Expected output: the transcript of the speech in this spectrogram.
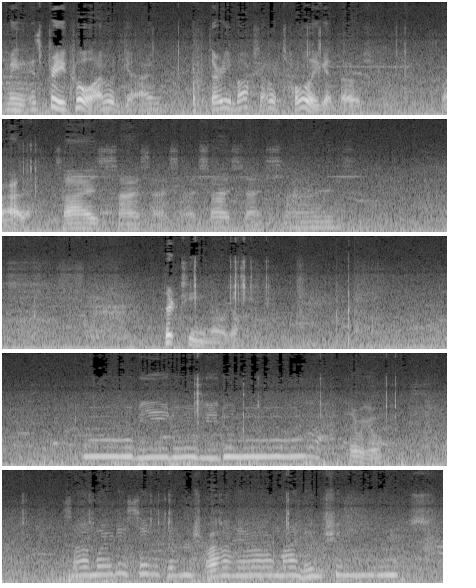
I mean, it's pretty cool. I would get I, 30 bucks. I would totally get those. Where are they? Size, size, size, size, size, size, size. 13. There we go. Dooby-dooby-doo. There we go. Somewhere to sit and try on my new shoes.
